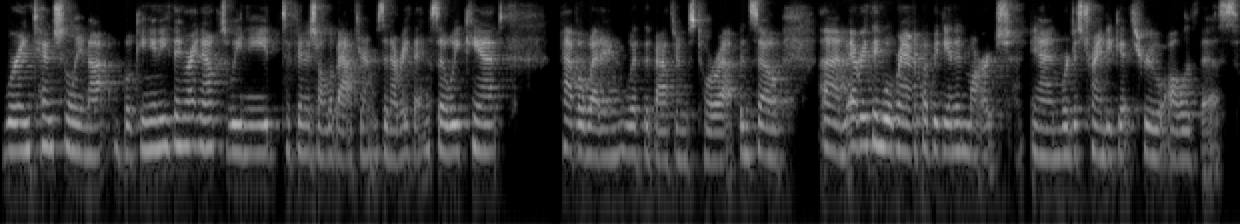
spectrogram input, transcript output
we're intentionally not booking anything right now because we need to finish all the bathrooms and everything. So we can't have a wedding with the bathrooms tore up, and so um, everything will ramp up again in March, and we're just trying to get through all of this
